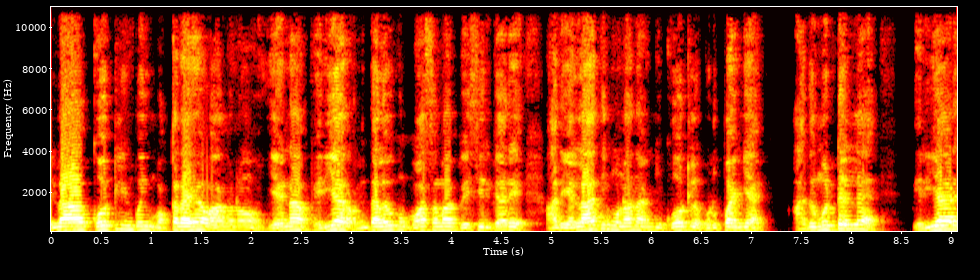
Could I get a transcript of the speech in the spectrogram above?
எல்லா கோர்ட்லேயும் போய் மொக்கதாயாக வாங்கணும். ஏன்னா பெரியார் அந்த அளவுக்கு மோசமாக பேசியிருக்காரு. அது எல்லாத்தையும் கொண்டாந்து அவங்க கோர்ட்டில் கொடுப்பாங்க. அது மட்டும் இல்லை பெரியார்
